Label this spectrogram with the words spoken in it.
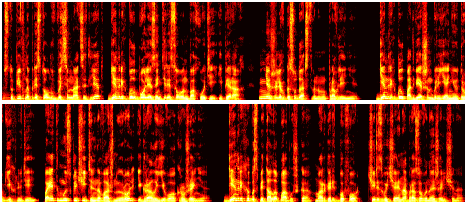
Вступив на престол в 18 лет, Генрих был более заинтересован в охоте и пирах, нежели в государственном управлении. Генрих был подвержен влиянию других людей, поэтому исключительно важную роль играло его окружение. Генриха воспитала бабушка, Маргарет Бофор, чрезвычайно образованная женщина.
